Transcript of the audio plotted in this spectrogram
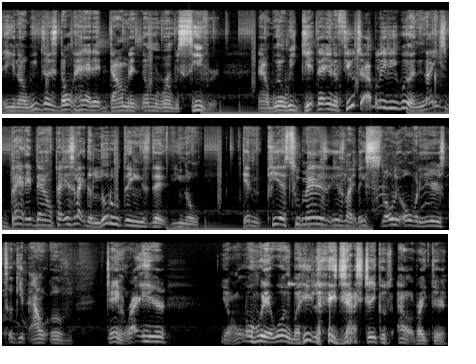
You know, we just don't have that dominant number one receiver. Now, will we get that in the future? I believe he will. Nice batted down pass. It's like the little things that, you know, in PS2 Maddens is like they slowly over the years took it out of gaming. Right here, you know, I don't know who that was, but he laid Josh Jacobs out right there.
